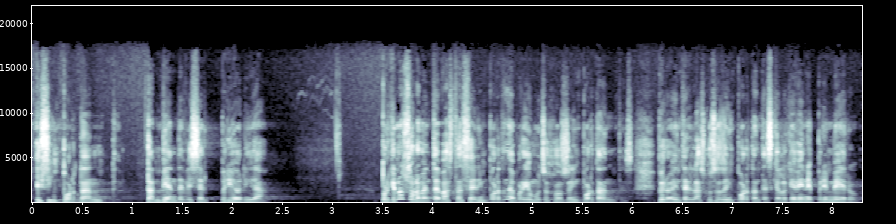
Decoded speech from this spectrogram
Es importante. También debe ser prioridad. Porque no solamente basta ser importante, porque hay muchas cosas importantes, pero entre las cosas importantes, ¿qué es lo que viene primero?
